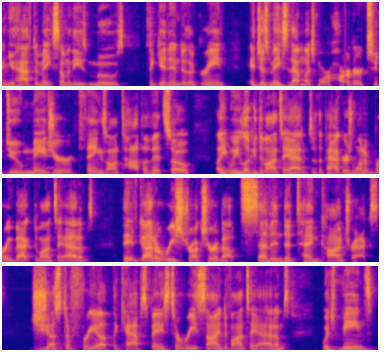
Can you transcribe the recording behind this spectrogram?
and you have to make some of these moves to get into the green, it just makes it that much more harder to do major things on top of it. So, like when you look at Davante Adams, if the Packers want to bring back Davante Adams, they've got to restructure about seven to 10 contracts just to free up the cap space to re sign Davante Adams, which means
